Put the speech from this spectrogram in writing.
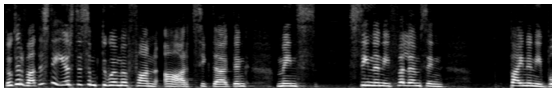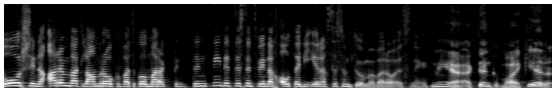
Dokter, wat is die eerste simptome van 'n hartsiekte? Ek dink mens sien in die films en pyn in die bors en 'n arm wat lam raak of wat ook al, maar ek dink dink nie dit is noodwendig altyd die enigste simptome wat daar is nie. Nee, ek dink baie keer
